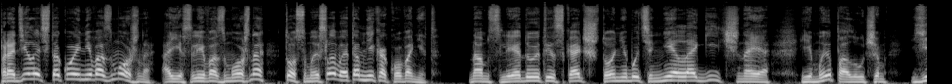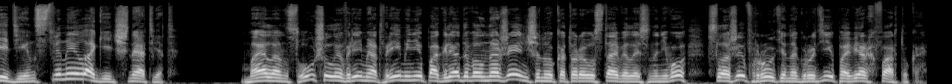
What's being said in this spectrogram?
Проделать такое невозможно, а если возможно, то смысла в этом никакого нет. Нам следует искать что-нибудь нелогичное, и мы получим единственный логичный ответ». Майлон слушал и время от времени поглядывал на женщину, которая уставилась на него, сложив руки на груди поверх фартука.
